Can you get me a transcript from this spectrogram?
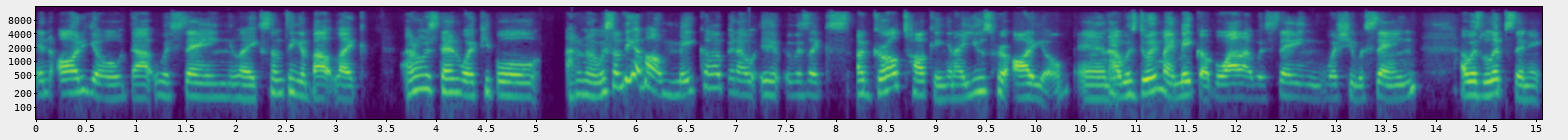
an audio that was saying like something about like i don't understand why people I don't know, it was something about makeup, and I it, it was like a girl talking, and I used her audio, and I was doing my makeup while I was saying what she was saying. I was lip syncing,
